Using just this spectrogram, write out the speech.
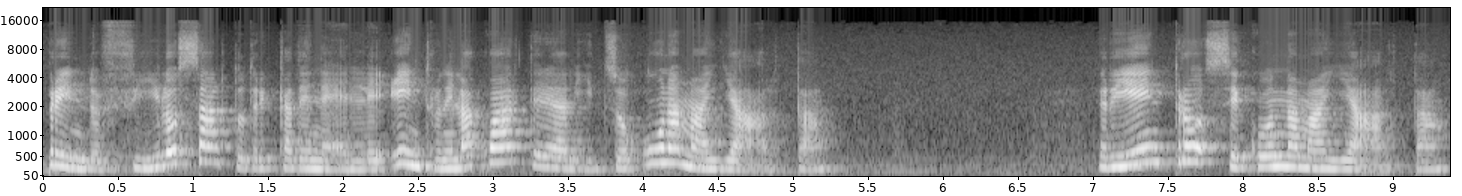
Prendo il filo salto 3 catenelle entro nella quarta e realizzo una maglia alta. Rientro seconda maglia alta.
